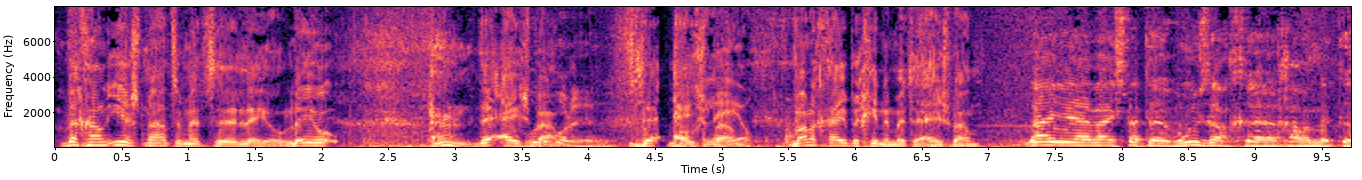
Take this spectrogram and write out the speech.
We, we gaan eerst praten met uh, Leo. Leo, de ijsbaan. De ijsbaan. Leo. Wanneer ga je beginnen met de ijsbaan? Wij, uh, wij starten woensdag uh, gaan we met, uh,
